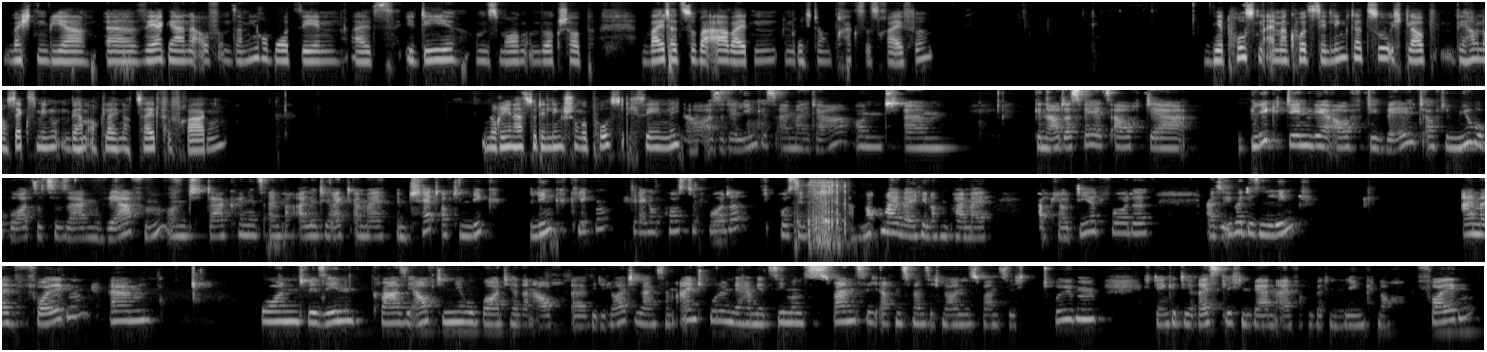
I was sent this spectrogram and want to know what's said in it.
möchten wir äh, sehr gerne auf unserem Miroboard sehen als Idee, um es morgen im Workshop weiter zu bearbeiten in Richtung Praxisreife. Wir posten einmal kurz den Link dazu. Ich glaube, wir haben noch sechs Minuten. Wir haben auch gleich noch Zeit für Fragen. Noreen, hast du den Link schon gepostet? Ich sehe ihn nicht. Genau, also der Link ist einmal da und ähm, genau das wäre jetzt auch der Blick, den wir auf die Welt, auf dem Miroboard sozusagen werfen und da können jetzt einfach alle direkt einmal im Chat auf den Link, Link klicken, der gepostet wurde. Ich poste ihn vielleicht einfach nochmal, weil hier noch ein paar Mal applaudiert wurde. Also über diesen Link einmal folgen ähm, und wir sehen quasi auf dem Miroboard ja dann auch, äh, wie die Leute langsam eintrudeln. Wir haben jetzt 27, 28, 29 drüben. Ich denke, die restlichen werden einfach über den Link noch folgen.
